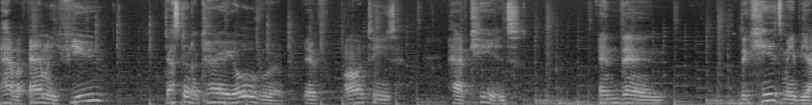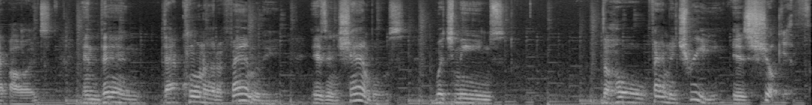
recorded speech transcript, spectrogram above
have a family feud, that's gonna carry over if aunties have kids and then the kids may be at odds, and then that corner of the family is in shambles, which means the whole family tree is shooketh.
